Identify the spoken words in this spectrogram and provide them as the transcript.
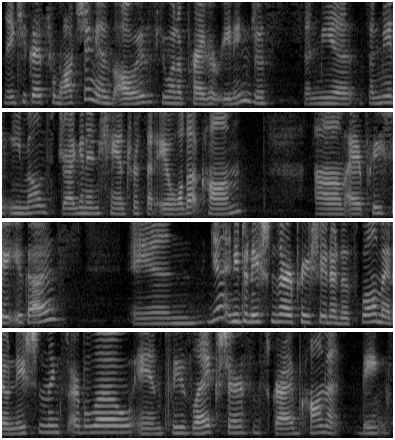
thank you guys for watching. As always, if you want a private reading, just send me a send me an email. It's dragonenchantress at AOL.com. Um, I appreciate you guys. And yeah, any donations are appreciated as well. My donation links are below. And please like, share, subscribe, comment. Thanks.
